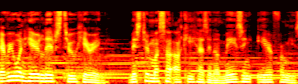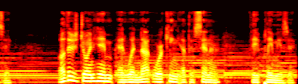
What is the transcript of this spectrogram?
Everyone here lives through hearing. Mr. Masaaki has an amazing ear for music. Others join him, and when not working at the center, they play music.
